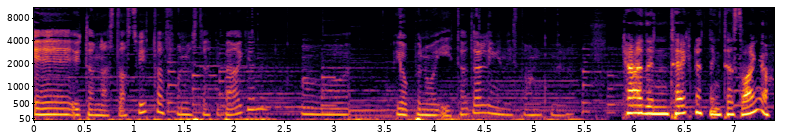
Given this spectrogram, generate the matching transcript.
er utdannet statsviter fra Universitetet i Bergen, og jobber nå i IT-avdelingen i Stavanger kommune. Hva er din tilknytning til Stavanger?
